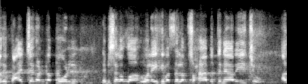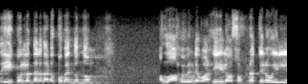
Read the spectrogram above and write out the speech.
ഒരു കാഴ്ച കണ്ടപ്പോൾ നബി സല്ലല്ലാഹു അലൈഹി വസല്ലം സ്വഹാബത്തിനെ അറിയിച്ചു. അത് ഈ കൊല്ലം തന്നെ നടക്കുമെന്നൊന്നും അള്ളാഹുവിന്റെ വഹിയിലോ സ്വപ്നത്തിലോ ഇല്ല.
